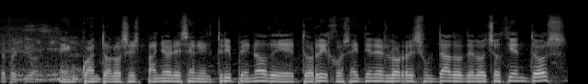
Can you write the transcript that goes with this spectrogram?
Efectivamente. En cuanto a los españoles en el triple, ¿no? De Torrijos, ahí tienes los resultados del 800.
